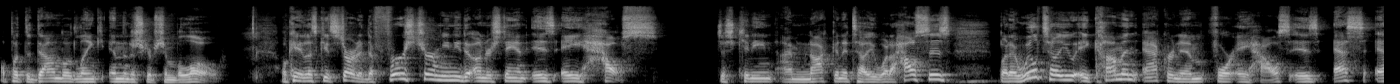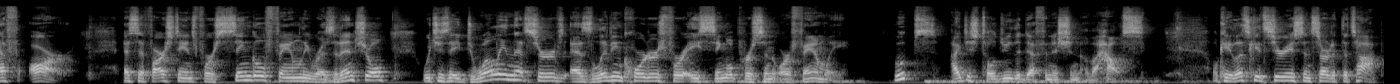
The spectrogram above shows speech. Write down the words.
I'll put the download link in the description below. Okay, let's get started. The first term you need to understand is a house. Just kidding. I'm not going to tell you what a house is, but I will tell you a common acronym for a house is SFR. SFR stands for single family residential, which is a dwelling that serves as living quarters for a single person or family. Oops, I just told you the definition of a house. Okay, let's get serious and start at the top.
